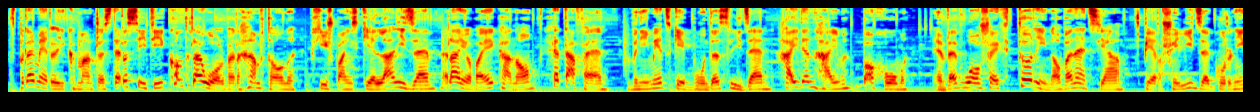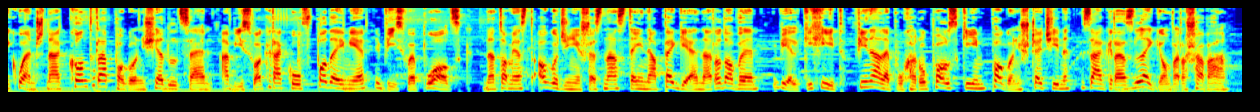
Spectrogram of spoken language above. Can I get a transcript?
W Premier League Manchester City kontra Wolverhampton, w hiszpańskiej La Lize Rayo Vallecano, Getafe, w niemieckiej Bundeslidze Heidenheim, Bochum, we Włoszech Torino, Wenecja, w pierwszej lidze Górnik Łęczna kontra Pogoń Siedlce, a Wisła Kraków podejmie Wisłę Płock. Natomiast o godzinie 16 na PGE Narodowy wielki hit. W finale Pucharu Polski Pogoń Szczecin zagra z Legią Warszawa.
